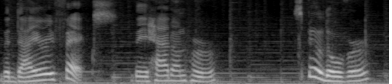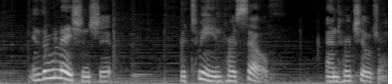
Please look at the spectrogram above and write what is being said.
the dire effects they had on her spilled over in the relationship between herself and her children.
